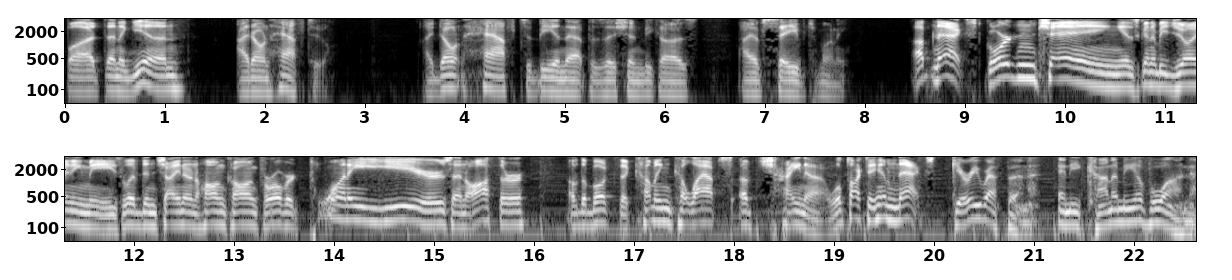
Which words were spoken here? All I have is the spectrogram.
But then again, I don't have to. I don't have to be in that position because I have saved money. Up next, Gordon Chang is going to be joining me. He's lived in China and Hong Kong for over 20 years and author of the book, The Coming Collapse of China. We'll talk to him next. Gary Rathbun, An Economy of One.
